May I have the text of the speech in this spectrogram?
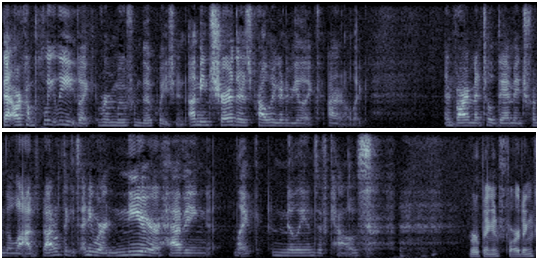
that are completely like removed from the equation. I mean, sure, there's probably going to be like I don't know, like environmental damage from the labs, but I don't think it's anywhere near having like millions of cows. Burping and farting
